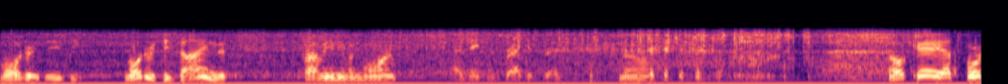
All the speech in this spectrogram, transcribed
Motor's easy. Motor's designed, it's probably even warm. And Jason's brackets then. No. Okay, that's four.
